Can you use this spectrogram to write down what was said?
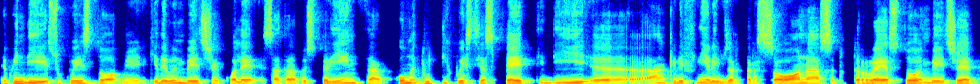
E quindi su questo mi chiedevo invece qual è stata la tua esperienza, come tutti questi aspetti di eh, anche definire user personas e tutto il resto invece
